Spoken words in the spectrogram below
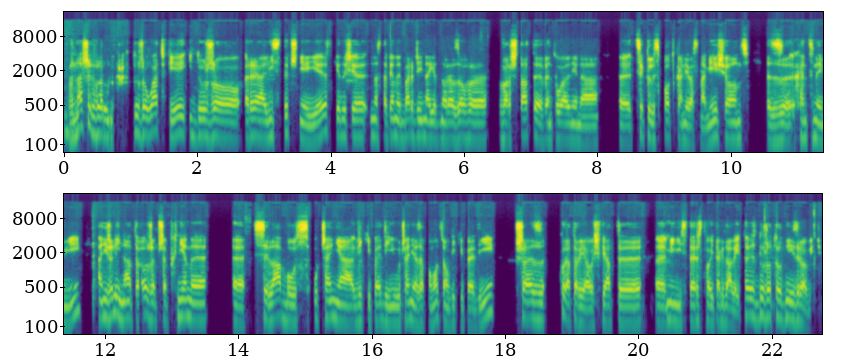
W naszych warunkach dużo łatwiej i dużo realistyczniej jest, kiedy się nastawiamy bardziej na jednorazowe warsztaty, ewentualnie na e, cykl spotkań raz na miesiąc z chętnymi, aniżeli na to, że przepchniemy e, sylabus uczenia Wikipedii i uczenia za pomocą Wikipedii przez kuratoria oświaty, e, ministerstwo i tak dalej. To jest dużo trudniej zrobić.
